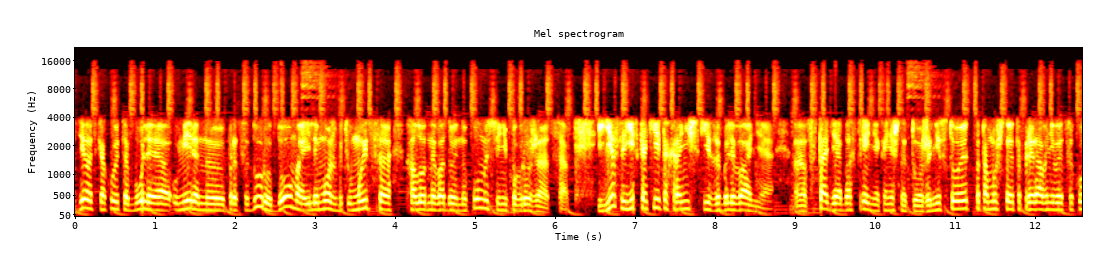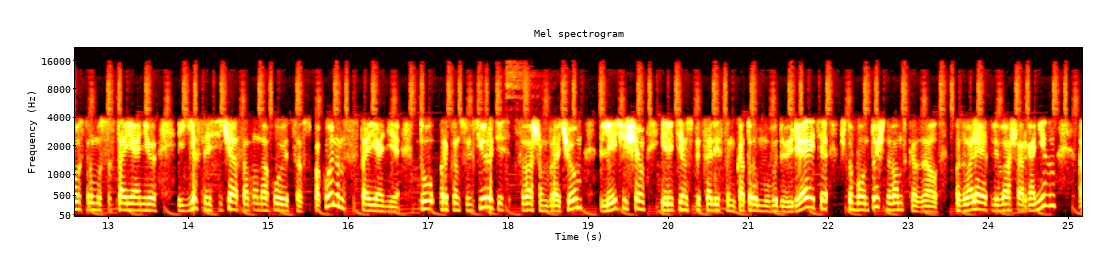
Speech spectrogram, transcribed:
сделать какую-то более умеренную процедуру дома или, может быть, умыться холодной водой, но полностью не погружаться. Если есть какие-то хронические заболевания, э, в стадии обострения, конечно, тоже не стоит, потому что это приравнивается к острому состоянию. Если сейчас оно находится в спокойном состоянии, то проконсультируйтесь с вашим врачом, лечащим или тем специалистом, которому вы доверяете, чтобы он точно вам сказал, позволяет ли ваш организм, э,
